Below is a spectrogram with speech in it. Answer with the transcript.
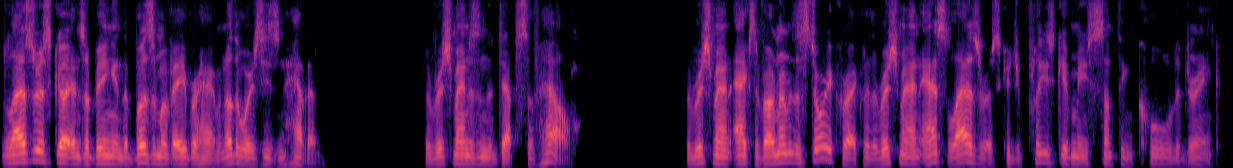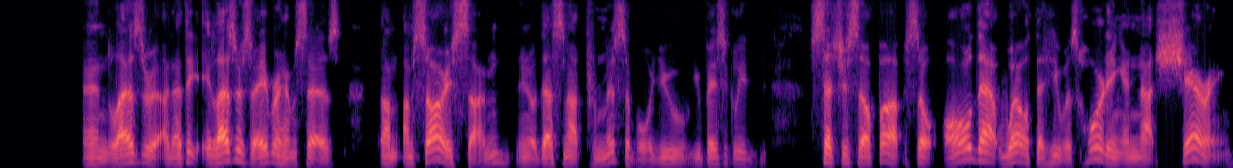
Lazarus ends up being in the bosom of Abraham. In other words, he's in heaven. The rich man is in the depths of hell. The rich man asks, if I remember the story correctly, the rich man asked Lazarus, Could you please give me something cool to drink? And Lazarus, and I think Lazarus or Abraham says, um, I'm sorry, son, you know, that's not permissible. You you basically set yourself up. So all that wealth that he was hoarding and not sharing,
